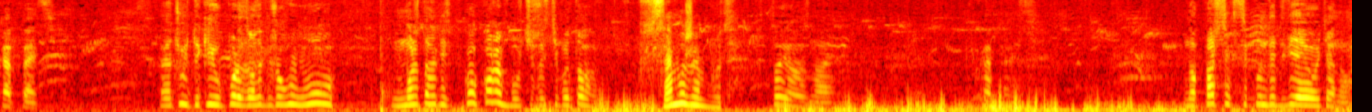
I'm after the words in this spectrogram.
капець. А Я чую такий упор, зразу пішов. у-у. Може там якийсь ко- короб був чи щось типу того. Все може бути. Хто його знає. Капець. Ну перших секунди дві я його тягнув.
